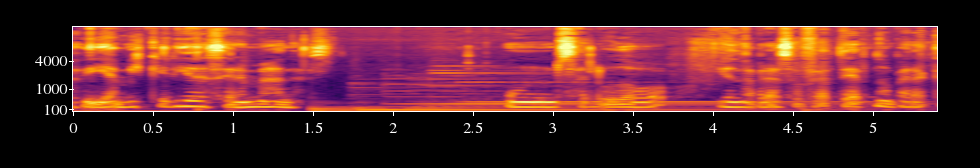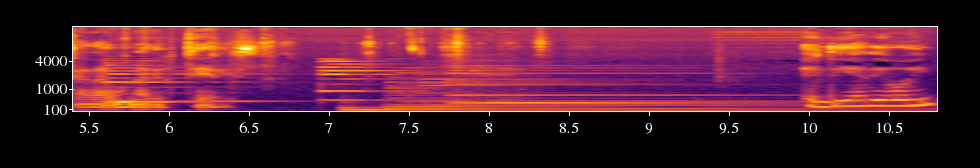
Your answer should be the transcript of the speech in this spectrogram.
buenos días mis queridas hermanas. Un saludo y un abrazo fraterno para cada una de ustedes. El día de hoy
